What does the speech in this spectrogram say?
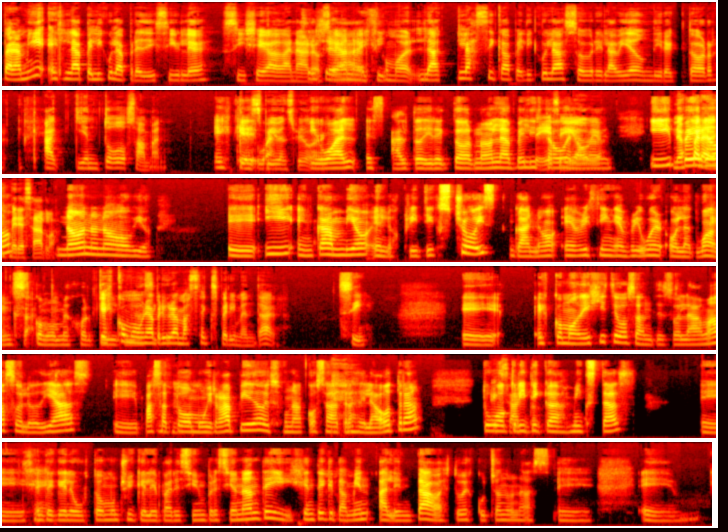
Para mí es la película predecible si llega a ganar. Si o sea, ganar, es sí. como la clásica película sobre la vida de un director a quien todos aman. Es que, que es bueno, igual es alto director, ¿no? La peli sí, está buena. Y, no pero, es para desmerecerlo. No, no, no, obvio. Eh, y en cambio, en los Critics' Choice ganó Everything Everywhere All at Once Exacto. como mejor película. Que es como una película más experimental. Sí. Eh, es como dijiste vos antes, o la amás o lo odias, eh, pasa todo muy rápido, es una cosa atrás de la otra. Tuvo Exacto. críticas mixtas, gente que le gustó mucho y que le pareció impresionante, y gente que también alentaba. Estuve escuchando unas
